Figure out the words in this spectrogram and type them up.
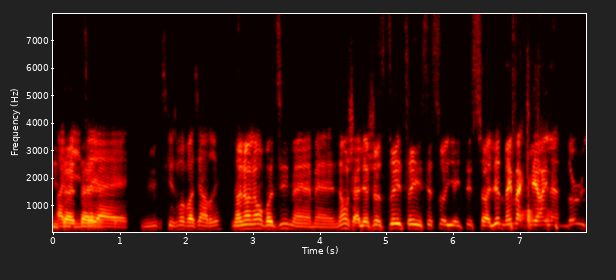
Euh, hmm. excuse-moi, vas-y, André. Non, non, non, vas-y, mais, mais non, j'allais juste dire, tu sais, c'est ça, il a été solide. Même avec les Highlanders,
